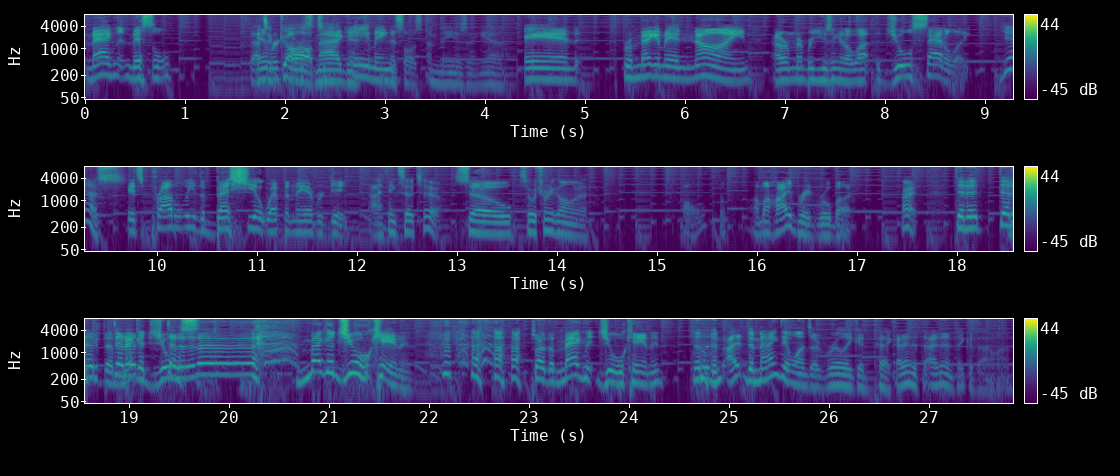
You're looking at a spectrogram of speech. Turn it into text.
magnet missile That's a regards oh, magnet aiming- missile is amazing. Yeah. and from Mega Man 9, I remember using it a lot, the Jewel Satellite. Yes, It's probably the best shield weapon they ever did. I think so too. So, So which one are you going with? oh, I'm a hybrid robot. All right. Did it? Did Look it? at the did Mega it? Jewels. da-da-da-da. Mega Jewel Cannon. Sorry, the Magnet Jewel Cannon. No, the, the, I- the magnet one's a really good pick. I didn't. I didn't think of that one.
